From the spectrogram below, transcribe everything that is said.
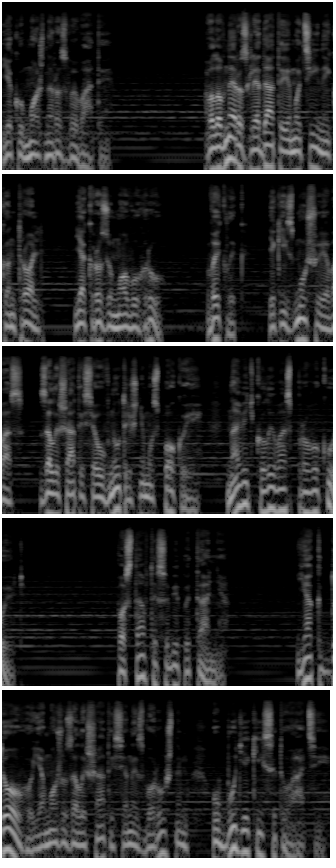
яку можна розвивати. Головне розглядати емоційний контроль як розумову гру, виклик, який змушує вас залишатися у внутрішньому спокої, навіть коли вас провокують. Поставте собі питання як довго я можу залишатися незворушним у будь-якій ситуації.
